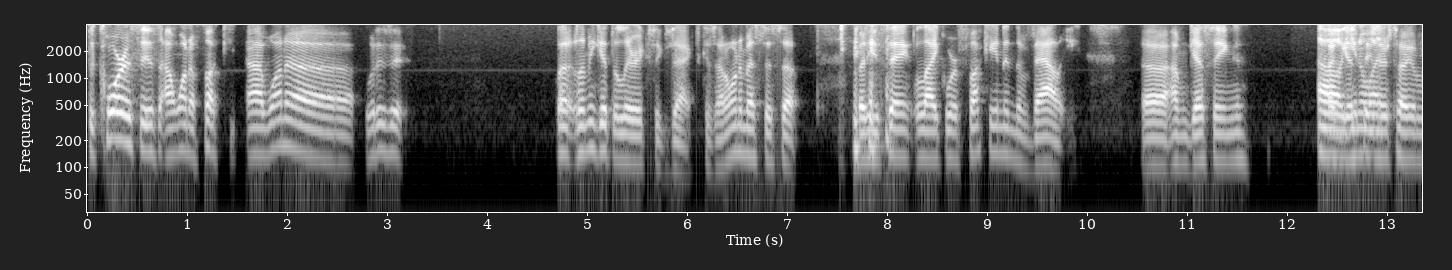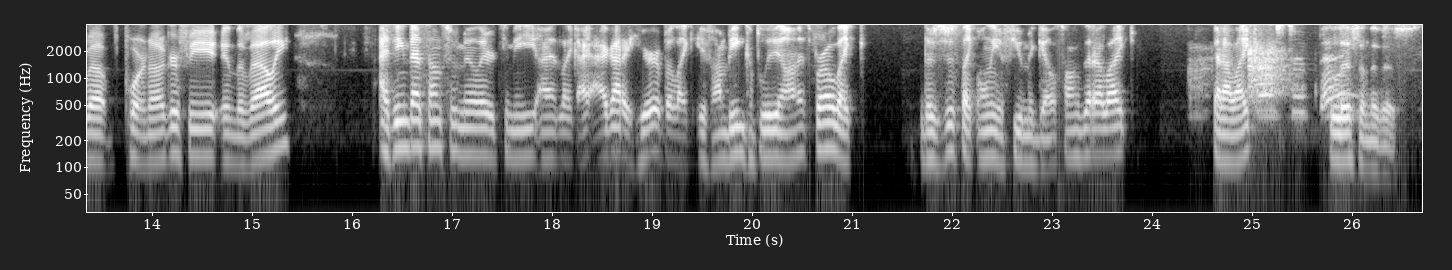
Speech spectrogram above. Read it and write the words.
the chorus is I want to fuck I want to what is it? Let, let me get the lyrics exact because I don't want to mess this up. But he's saying like we're fucking in the valley. Uh, I'm guessing. Oh, I'm you know what? they're talking about pornography in the valley. I think that sounds familiar to me. I like I, I gotta hear it, but like if I'm being completely honest, bro, like there's just like only a few Miguel songs that I like that I like. Listen to this.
